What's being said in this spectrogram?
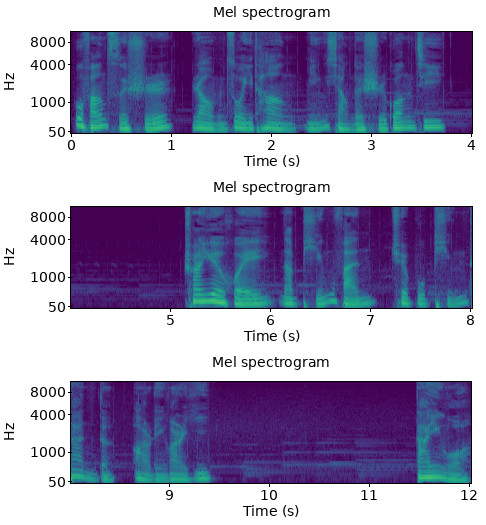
不妨此时，让我们做一趟冥想的时光机，穿越回那平凡却不平淡的二零二一。答应我，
